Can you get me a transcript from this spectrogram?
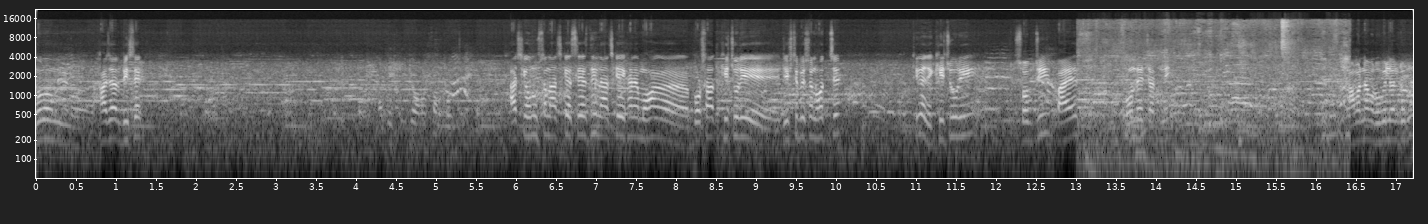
ধরুন, হাজার বিশেক। আজকে অনুষ্ঠান, আজকে শেষ দিন, আজকে এখানে মহা প্রসাদ, খিচুড়ি ডিস্ট্রিবিউশন হচ্ছে। ঠিক আছে? খিচুড়ি, সবজি, পায়েস বোঁদের চাটনি। আমার নাম রবিলাল টুডু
